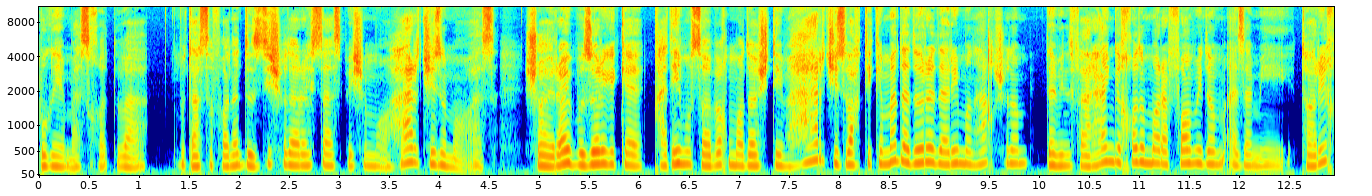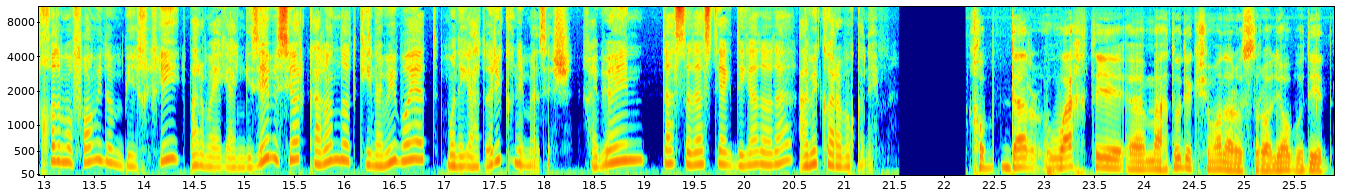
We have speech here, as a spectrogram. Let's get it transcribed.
بگوییم از خود و متاسفانه دزدی شده رایسته از پیش ما. هر چیز ما از شاعرای بزرگی که قدیم و سابق ما داشتیم هر چیز. وقتی که من در دور دری منحق شدم در این فرهنگ خود ما را فهمیدم از امی تاریخ خود ما فهمیدم بیخی بر ما یک انگیزه بسیار کلان داد که نمی باید ما نگهداری کنیم ازش. خب این دست دست یک دیگه داده امی کار بکنیم. خب در وقت محدودی که شما در استرالیا بودید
